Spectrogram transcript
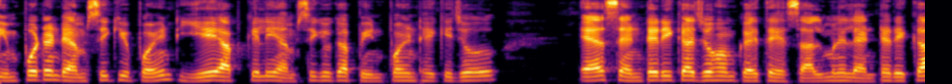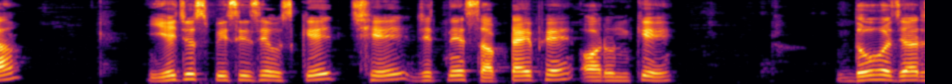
important MCQ point ये आपके लिए एमसीक्यू का पिन पॉइंट है कि जो एस एंटेरिका जो हम कहते हैं सालमोनेल एंटेरिका ये जो स्पीसीज है उसके छः जितने सब टाइप है और उनके 2000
